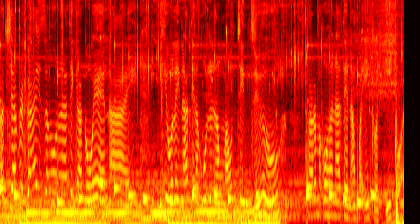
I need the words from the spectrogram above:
At syempre guys, ang una natin gagawin ay ihiwalay natin ang ulo ng Mountain Dew para makuha natin ang paikot-ikot.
